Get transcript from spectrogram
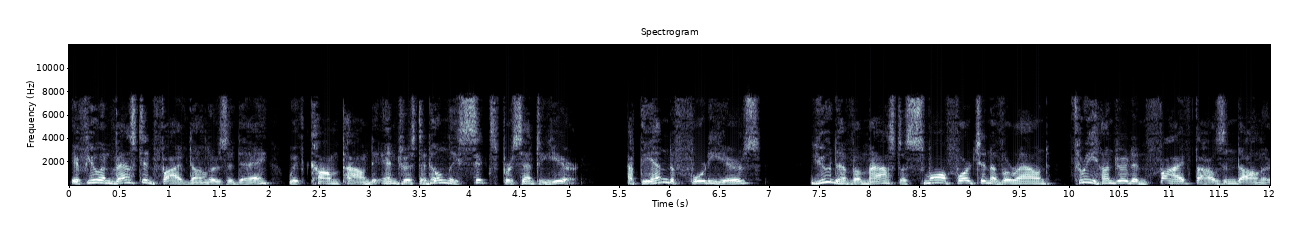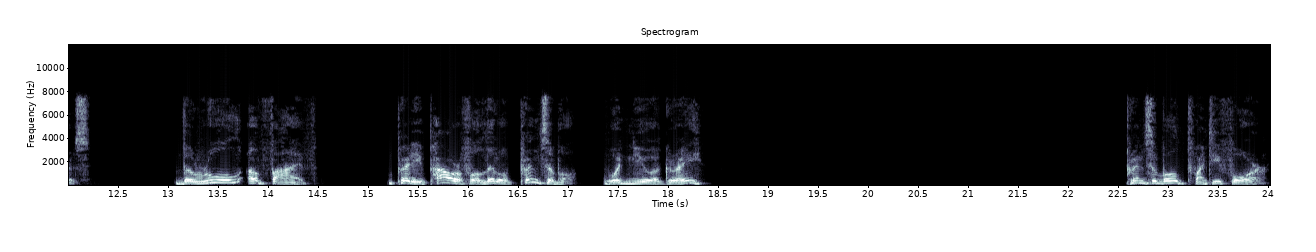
If you invested $5 a day, with compound interest at only 6% a year, at the end of 40 years, you'd have amassed a small fortune of around $305,000. The Rule of Five. Pretty powerful little principle, wouldn't you agree? Principle 24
